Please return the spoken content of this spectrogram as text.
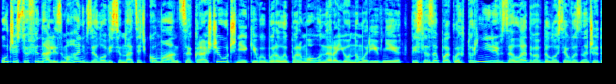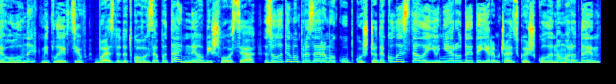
Участь у фіналі змагань взяло 18 команд. Це кращі учні, які вибороли перемогу на районному рівні. Після запеклих турнірів заледве вдалося визначити головних кмітливців. Без додаткових запитань не обійшлося. Золотими призерами кубку, що деколи стали юні ерудити Яремчанської школи номер 1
